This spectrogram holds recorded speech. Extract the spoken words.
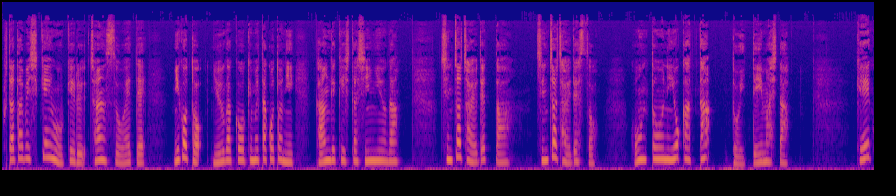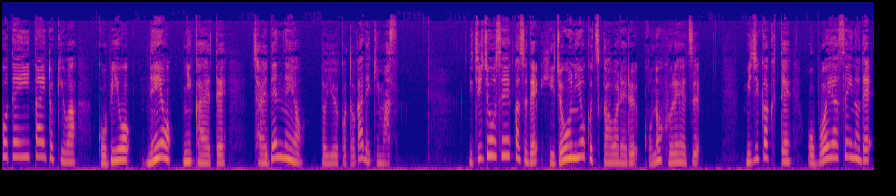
再び試験を受けるチャンスを得て、見事入学を決めたことに感激した親友が、ちんちゃちゃいでった、ちんちゃちゃいですと、本当に良かったと言っていました。敬語で言いたいときは、語尾をネオに変えて、チャイデンネオということができます。日常生活で非常によく使われるこのフレーズ。短くて覚えやすいので、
